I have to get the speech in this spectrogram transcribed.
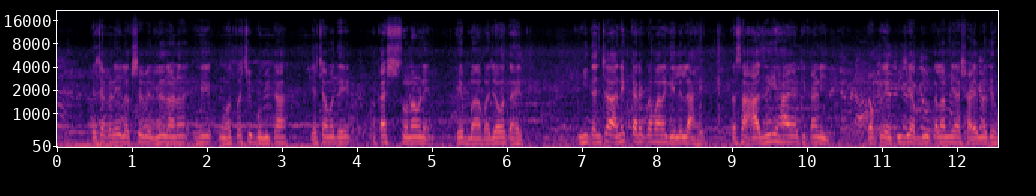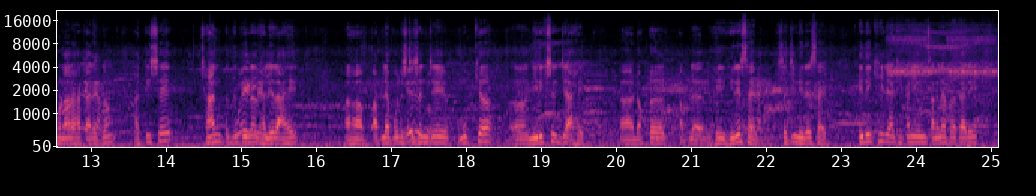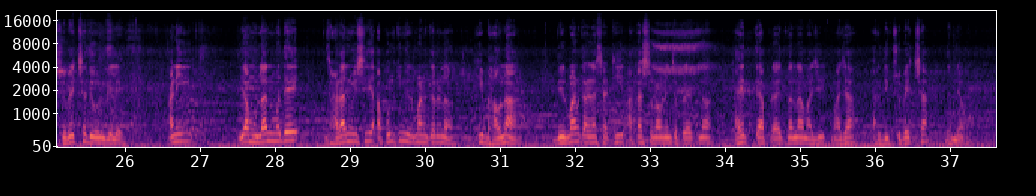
त्याच्याकडे लक्ष वेधलं जाणं हे एक महत्त्वाची भूमिका याच्यामध्ये आकाश सोनावणे हे ब बजावत आहेत. मी त्यांच्या अनेक कार्यक्रमाला गेलेला आहे. तसा आजही हा या ठिकाणी डॉक्टर ए पी जे अब्दुल कलाम या शाळेमध्ये होणारा हा कार्यक्रम अतिशय छान पद्धतीनं झालेला आहे. आपल्या पोलीस स्टेशनचे मुख्य निरीक्षक जे आहेत डॉक्टर आपल्या हे हिरे साहेब सचिन हिरे साहेब हे देखील या ठिकाणी येऊन चांगल्या प्रकारे शुभेच्छा देऊन गेले. आणि या मुलांमध्ये झाडांविषयी आपुलकी निर्माण करणं ही भावना निर्माण करण्यासाठी आकाश सुनावण्यांचे प्रयत्न आहेत. त्या प्रयत्नांना माझी माझ्या हार्दिक शुभेच्छा. धन्यवाद.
